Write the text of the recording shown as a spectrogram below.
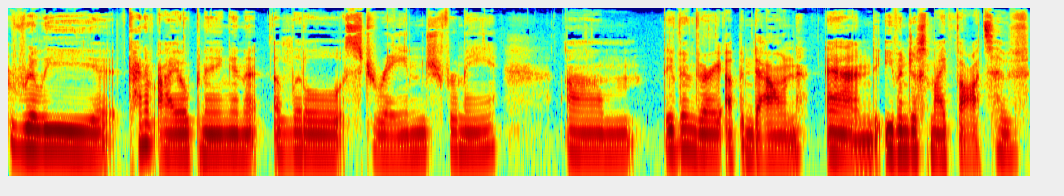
really kind of eye opening and a, little strange for me. Um, they've been very up and down, and even just my thoughts have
